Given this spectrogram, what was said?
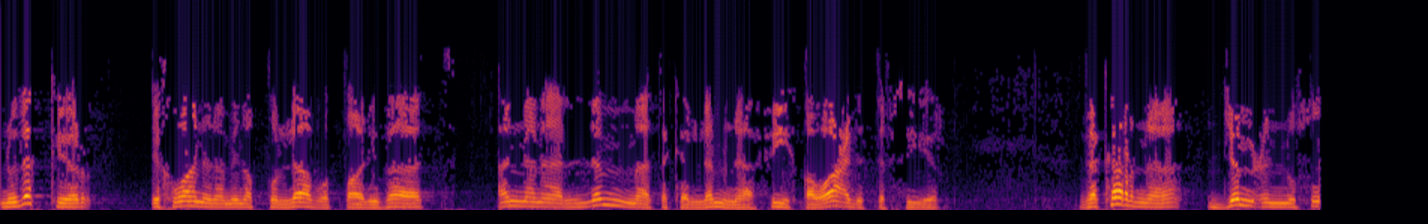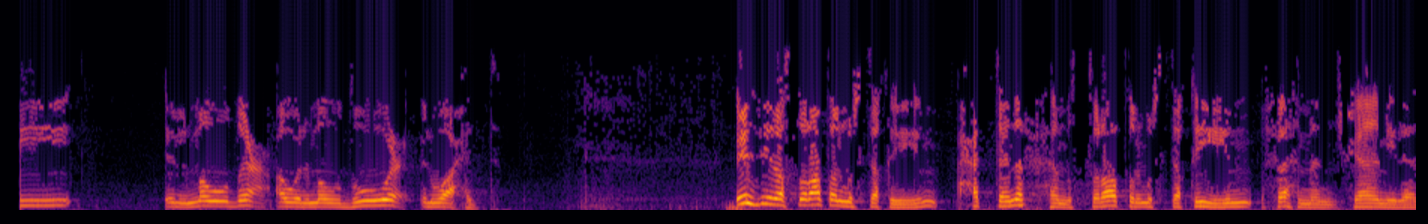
نذكر إخواننا من الطلاب والطالبات أننا لما تكلمنا في قواعد التفسير ذكرنا جمع النصوص في الموضع أو الموضوع الواحد. اهدنا الصراط المستقيم حتى نفهم الصراط المستقيم فهما شاملا.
